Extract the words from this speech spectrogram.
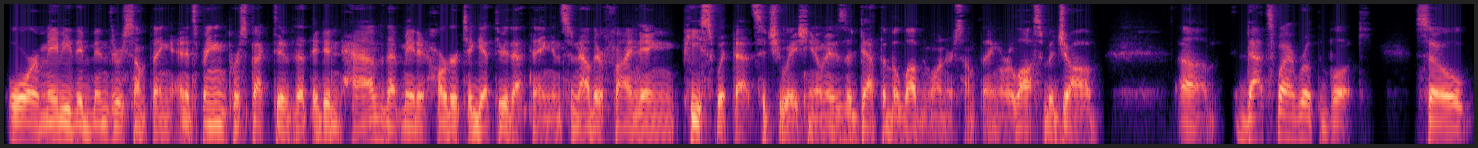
or maybe they've been through something and it's bringing perspective that they didn't have that made it harder to get through that thing. And so now they're finding peace with that situation. You know, maybe it was a death of a loved one or something or a loss of a job. Um, that's why I wrote the book. So,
